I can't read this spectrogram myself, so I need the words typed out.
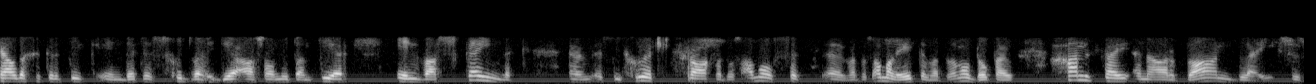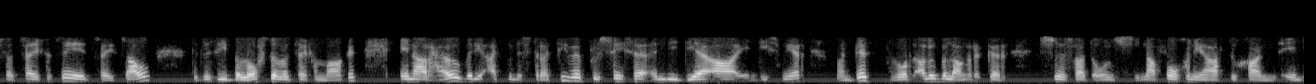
geldige kritiek en dit is goed wat die DA sal moet hanteer en waarskynlik um, is die groot vraag wat ons almal sit uh, wat ons almal het en wat ons almal dophou gaan sy in haar baan bly soos wat sy gesê het sy sal dit is die belofte wat sy gemaak het en haar hou by die administratiewe prosesse in die DA en dis meer want dit word al hoe belangriker soos wat ons na volgende jaar toe gaan en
